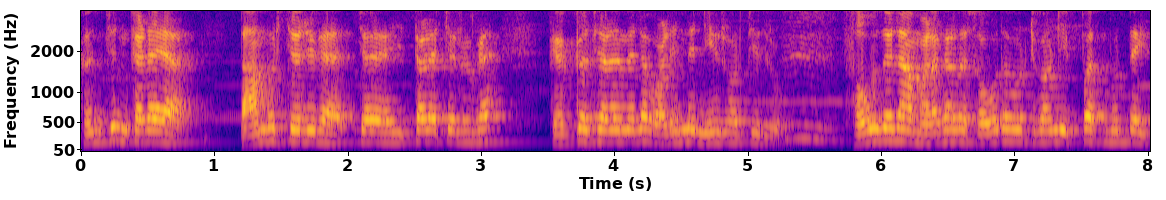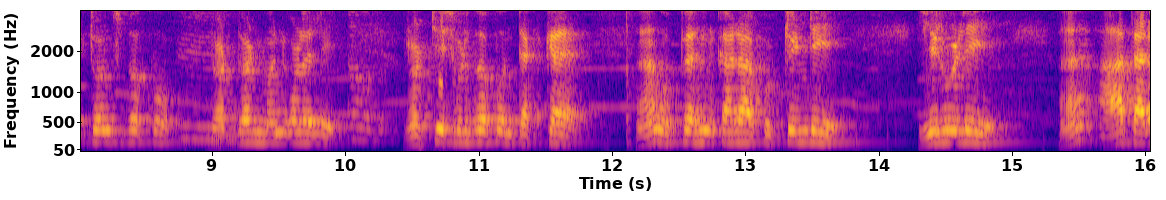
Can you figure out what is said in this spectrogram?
ಕಂಚಿನ ಕಡೆಯ ತಾಮ್ರದ ಚರುಗ ಚ ಹಿತ್ತಳ ಚರುಗ ಕಗ್ಗಲ ಜಲ ಮೇಲೆ ಒಳಿಂದ ನೀರು ಹೊರ್ತಿದ್ರು. ಸೌದೆಲ್ಲ ಮಳೆಗಾಲ ಸೌದೆ ಉಟ್ಕೊಂಡು ಇಪ್ಪತ್ತು ಮುದ್ದೆ ಇಟ್ಟು ಅನ್ಸ್ಬೇಕು ದೊಡ್ಡ ದೊಡ್ಡ ಮನೆಗಳಲ್ಲಿ ರೊಟ್ಟಿ ಸುಡಬೇಕು ಒಂದು ತೆಕ್ಕೆ ಹಾಂ ಉಪ್ಪಿನ ಖಾರ ಕುಟ್ಟಿಂಡಿ ಈರುಳ್ಳಿ ಹಾಂ ಆ ಥರ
